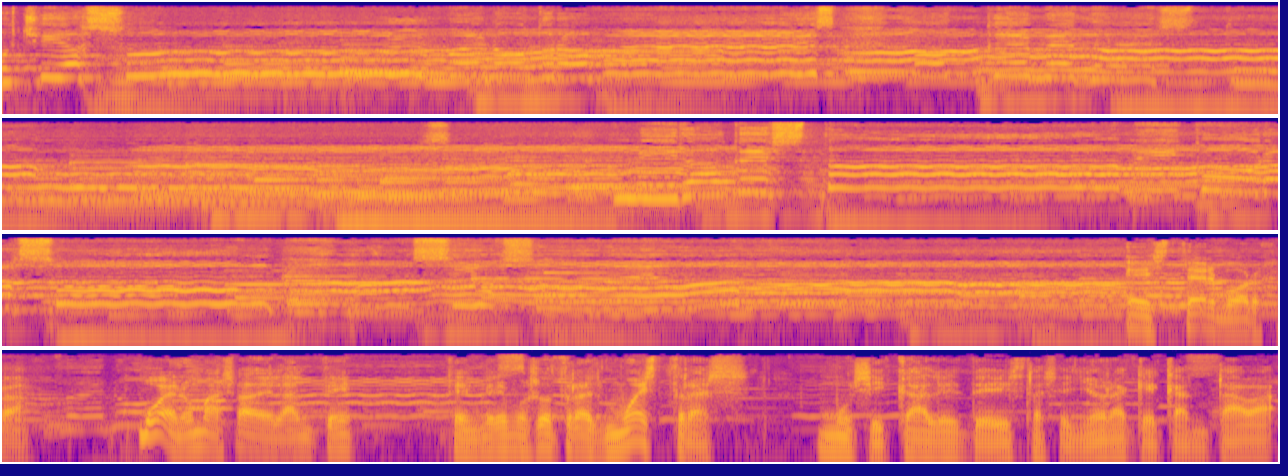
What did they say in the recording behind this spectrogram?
Noche azul, Esther Borja. Bueno, más adelante tendremos otras muestras musicales de esta señora que cantaba,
